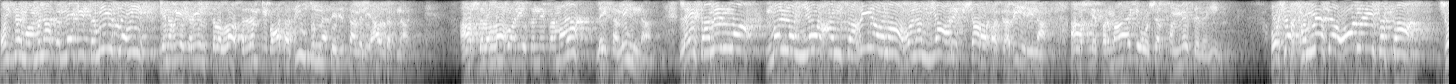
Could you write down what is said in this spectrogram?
ان سے معاملہ کرنے کی تمیز نہیں۔ یہ نبی کریم صلی اللہ علیہ وسلم کی بہت عظیم سنت ہے، جس کا ہمیں لحاظ رکھنا ہے۔ آپ صلی اللہ علیہ وسلم نے فرمایا لئی سمنا لئی سمنا ملم یرحم صغیرنا ولم یعرف شرف کبیرنا۔ آپ نے فرمایا کہ وہ شخص ہم میں سے نہیں، وہ شخص ہم میں سے ہو نہیں سکتا جو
